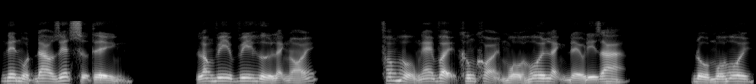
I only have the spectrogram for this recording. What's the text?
nên một đao giết sự tình. Long vi vi hừ lạnh nói. Phong hổ nghe vậy không khỏi mồ hôi lạnh đều đi ra. Đổ mồ hôi,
